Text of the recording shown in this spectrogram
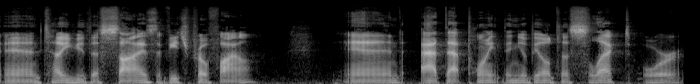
and tell you the size of each profile. And at that point, then you'll be able to select or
